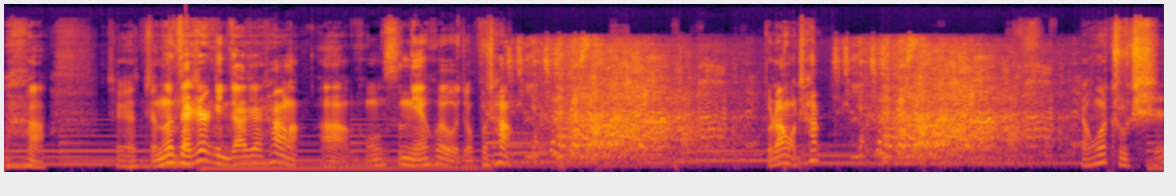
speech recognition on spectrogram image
哈，只能在这儿给大家唱了啊！公司年会我就不唱，不让我唱，让我主持。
